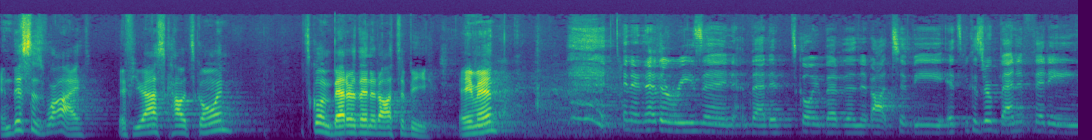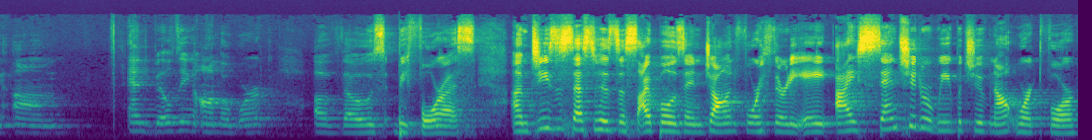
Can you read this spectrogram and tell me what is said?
And this is why, if you ask how it's going, it's going better than it ought to be. Amen? and another reason that it's going better than it ought to be, it's because we're benefiting um, and building on the work of those before us. Um, Jesus says to his disciples in John 4 38, I sent you to reap what you have not worked for.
